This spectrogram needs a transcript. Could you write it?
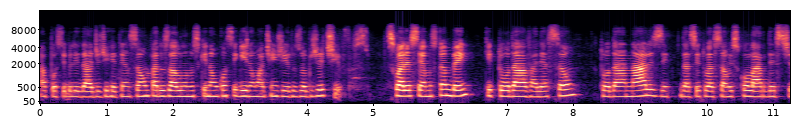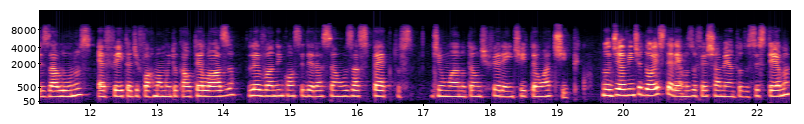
a possibilidade de retenção para os alunos que não conseguiram atingir os objetivos. Esclarecemos também que toda a avaliação Toda a análise da situação escolar destes alunos é feita de forma muito cautelosa, levando em consideração os aspectos de um ano tão diferente e tão atípico. No dia 22, teremos o fechamento do sistema,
